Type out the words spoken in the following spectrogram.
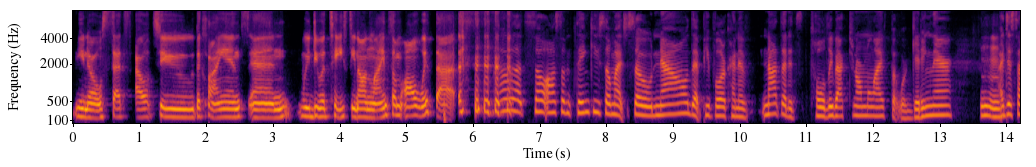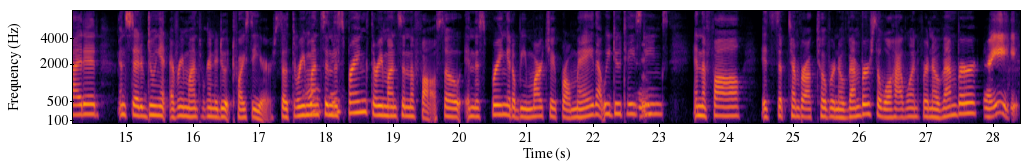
you know sets out to the clients and we do a tasting online so i'm all with that oh that's so awesome thank you so much so now that people are kind of not that it's totally back to normal life but we're getting there mm-hmm. i decided instead of doing it every month we're going to do it twice a year so three okay. months in the spring three months in the fall so in the spring it'll be march april may that we do mm-hmm. tastings mm-hmm. in the fall it's September, October, November. So we'll have one for November. Great.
